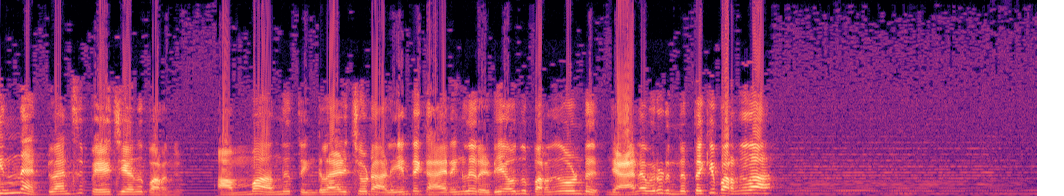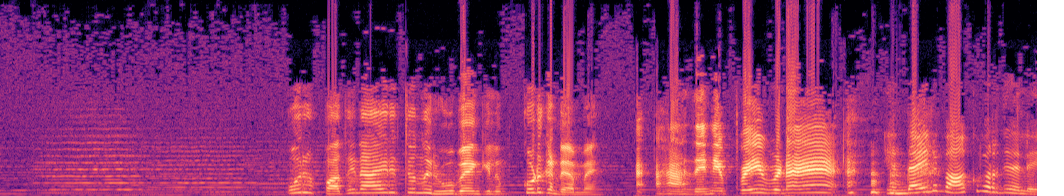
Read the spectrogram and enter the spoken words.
ഇന്ന് അഡ്വാൻസ് പേ ചെയ്യാന്ന് പറഞ്ഞു. അമ്മ അന്ന് തിങ്കളാഴ്ചയോട് അളിയന്റെ കാര്യങ്ങൾ റെഡിയാവുമെന്ന് പറഞ്ഞതുകൊണ്ട് ഞാൻ അവരോട് ഇന്നത്തേക്ക് പറഞ്ഞതാ. ഒരു പതിനായിരത്തി ഒന്ന് രൂപയെങ്കിലും കൊടുക്കണ്ടേ അമ്മേ? അതിനിപ്പോ ഇവിടെ എന്തായാലും വാക്ക് പറഞ്ഞതല്ലേ?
